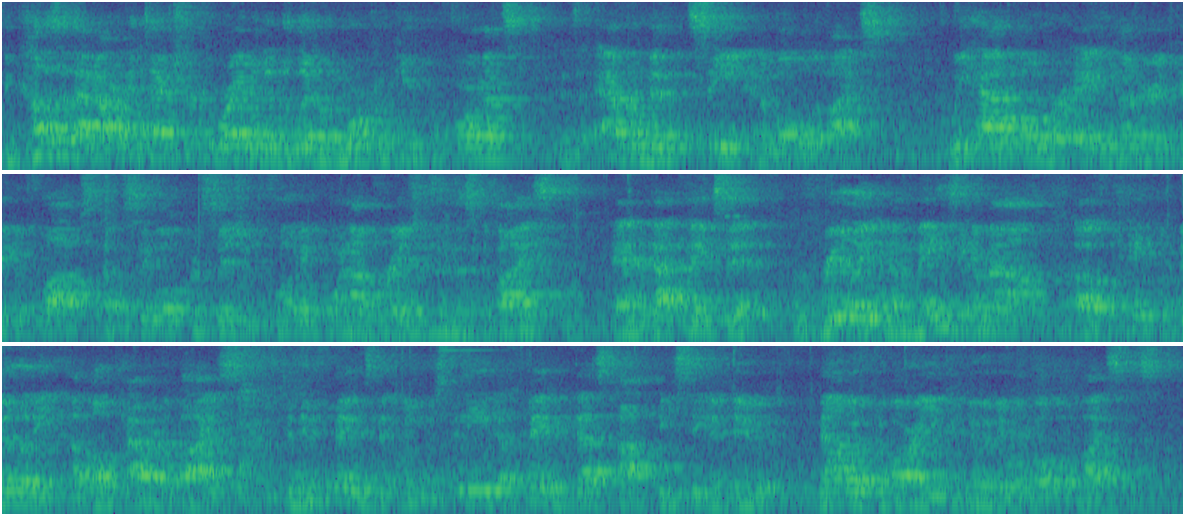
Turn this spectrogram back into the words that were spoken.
Because of that architecture, we're able to deliver more compute performance than's ever been seen in a mobile device. We have over 800 gigaflops of single precision floating point operations in this device, and that makes it really an amazing amount of capability in a low power device to do things that you used to need a big desktop PC to do. Now with Kaveri, you can do it in your mobile devices.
